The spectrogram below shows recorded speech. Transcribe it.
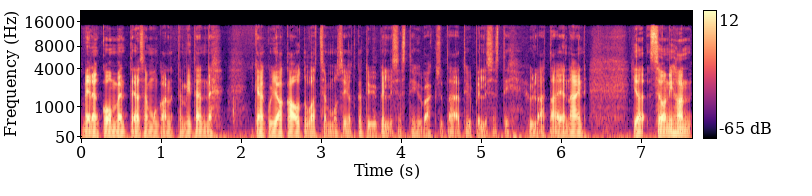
meidän kommentteja sen mukaan, että miten ne ikään kuin jakautuvat semmoisia, jotka tyypillisesti hyväksytään ja tyypillisesti hylätään ja näin. Ja se on ihan,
